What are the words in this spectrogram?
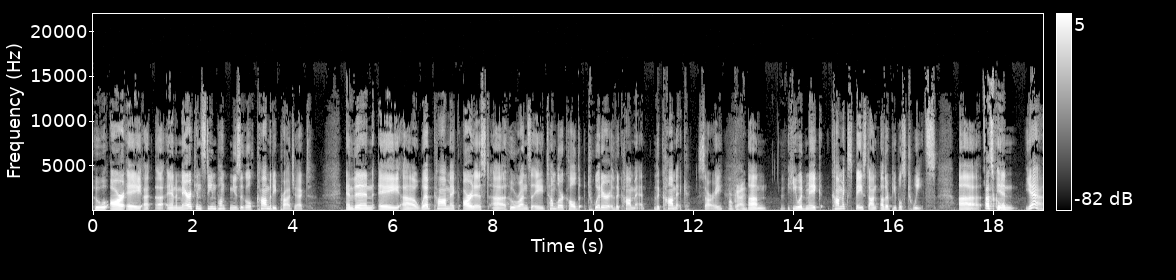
who are a, a, a an American steampunk musical comedy project, and then a uh, webcomic artist uh, who runs a Tumblr called Twitter the Comment the Comic. Sorry, Okay. um, he would make comics based on other people's tweets. Uh, That's cool. and yeah,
